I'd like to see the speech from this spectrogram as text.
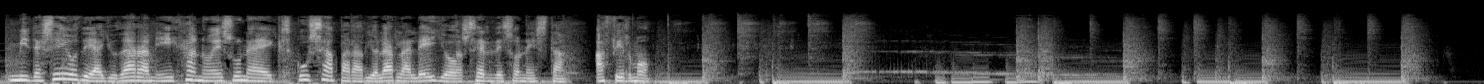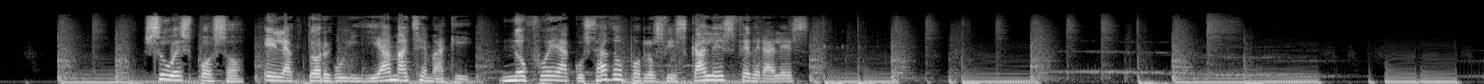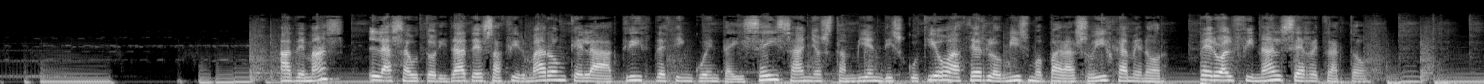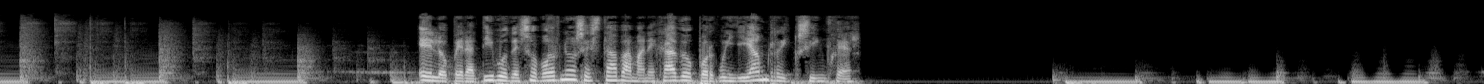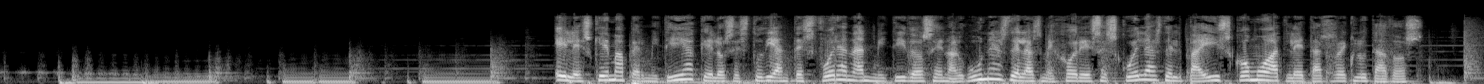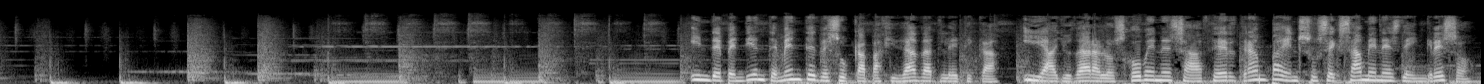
Mi deseo de ayudar a mi hija no es una excusa para violar la ley o ser deshonesta, afirmó. Su esposo, el actor William H. Mackie, no fue acusado por los fiscales federales. Además, las autoridades afirmaron que la actriz de 56 años también discutió hacer lo mismo para su hija menor, pero al final se retractó. El operativo de sobornos estaba manejado por William Rixinger. El esquema permitía que los estudiantes fueran admitidos en algunas de las mejores escuelas del país como atletas reclutados. Independientemente de su capacidad atlética, y ayudar a los jóvenes a hacer trampa en sus exámenes de ingreso.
